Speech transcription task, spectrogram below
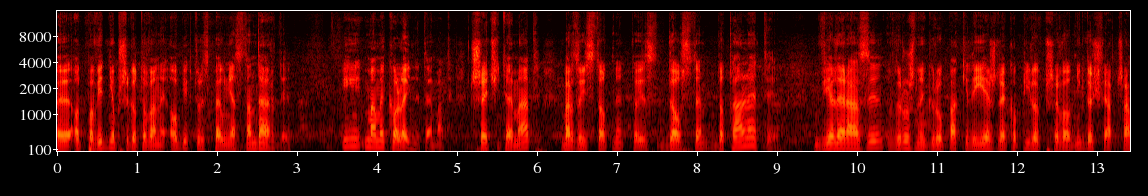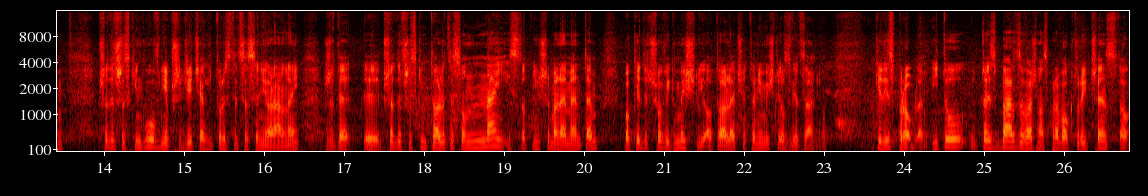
e, odpowiednio przygotowany obiekt, który spełnia standardy. I mamy kolejny temat. Trzeci temat, bardzo istotny, to jest dostęp do toalety. Wiele razy w różnych grupach, kiedy jeżdżę jako pilot, przewodnik, doświadczam, przede wszystkim głównie przy dzieciach i turystyce senioralnej, że te y, przede wszystkim toalety są najistotniejszym elementem, bo kiedy człowiek myśli o toalecie, to nie myśli o zwiedzaniu kiedy jest problem. I tu to jest bardzo ważna sprawa, o której często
